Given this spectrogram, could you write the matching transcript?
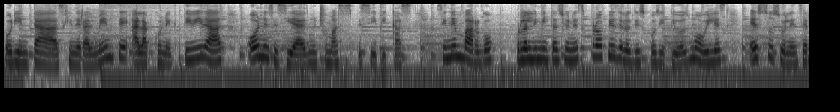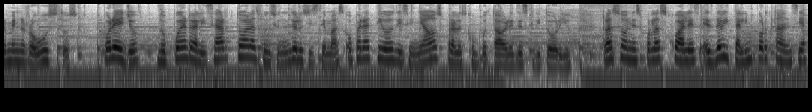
orientadas generalmente a la conectividad o necesidades mucho más específicas. Sin embargo, por las limitaciones propias de los dispositivos móviles, estos suelen ser menos robustos. Por ello, no pueden realizar todas las funciones de los sistemas operativos diseñados para los computadores de escritorio, razones por las cuales es de vital importancia,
